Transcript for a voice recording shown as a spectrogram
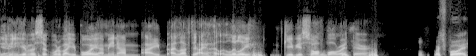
Yeah. you're gonna give us. A, what about your boy? I mean, I'm I I left it. I literally gave you a softball right there. Which boy?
